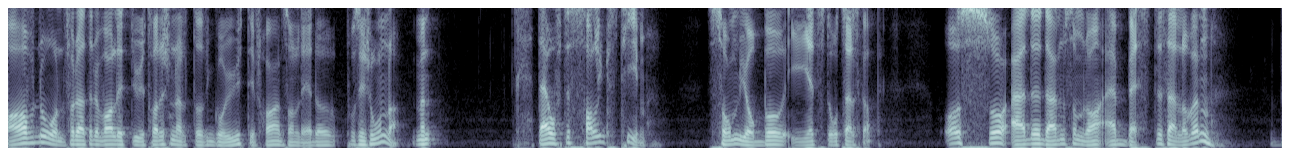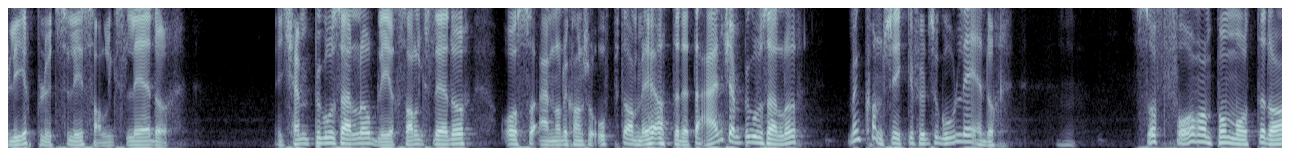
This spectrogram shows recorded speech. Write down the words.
av noen, fordi det var litt utradisjonelt å gå ut ifra en sånn lederposisjon. da. Men det er ofte salgsteam som jobber i et stort selskap. Og så er det den som da er beste selgeren, blir plutselig salgsleder. En kjempegod selger blir salgsleder, og så ender det kanskje opp da med at dette er en kjempegod selger, men kanskje ikke fullt så god leder. Så får man på en måte da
